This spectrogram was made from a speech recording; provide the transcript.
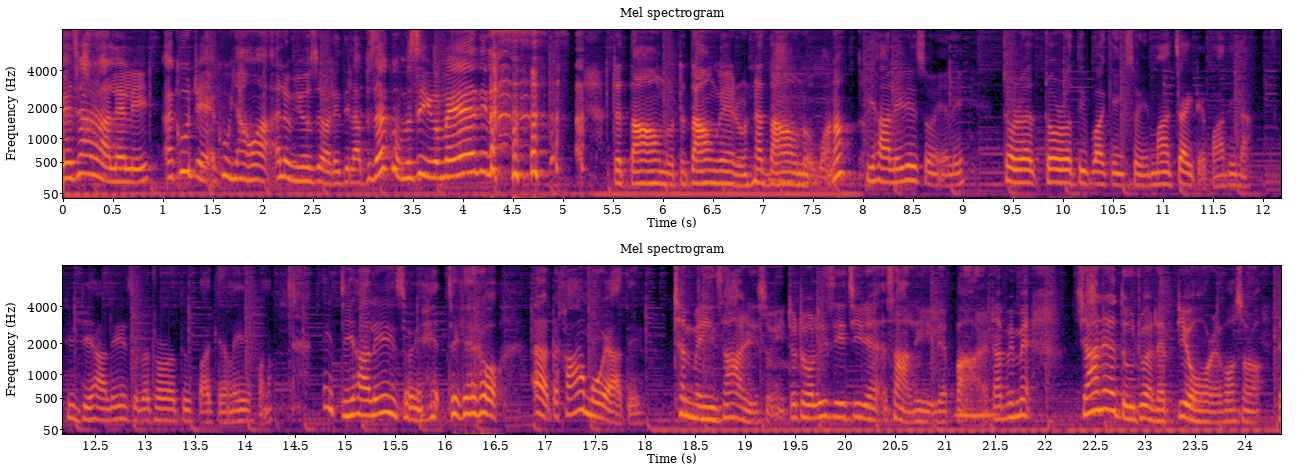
ယ်ကြတာလဲလေအခုတင်အခုရောင်းอ่ะအဲ့လိုမျိုးဆိုတော့လေဒီလားပါဇက်ကိုမစီဘူးမဲဒီလားတစ်တောင်းတို့တစ်တောင်းခဲတို့နှစ်တောင်းတို့ပေါ့နော်ဒီဟာလေးတွေဆိုရင်လေဒေါ်ရဒေါ်ရတီပါကင်ဆိုရင်မကြိုက်တယ်ကွာဒီလားဒီဒီဟာလေးဆိုတော့ဒေါ်ရတီပါကင်လေးပေါ့နော်အဲ့ဒီဟာလေးဆိုရင်တကယ်တော့အဲ့ဒါတခါမိုးရသေးထမိန်စားတွေဆိုရင်တော်တော်လေးဈေးကြီးတဲ့အစလေးတွေလည်းပါတယ်ဒါပေမဲ့ရတဲ့သူအတွက်လည်းပျော်တယ်ပေါ့ဆိုတော့တ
